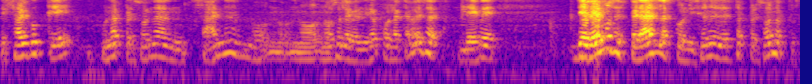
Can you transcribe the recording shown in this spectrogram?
es algo que una persona sana no, no, no, no se le vendría por la cabeza. Debe, debemos esperar las condiciones de esta persona, pues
